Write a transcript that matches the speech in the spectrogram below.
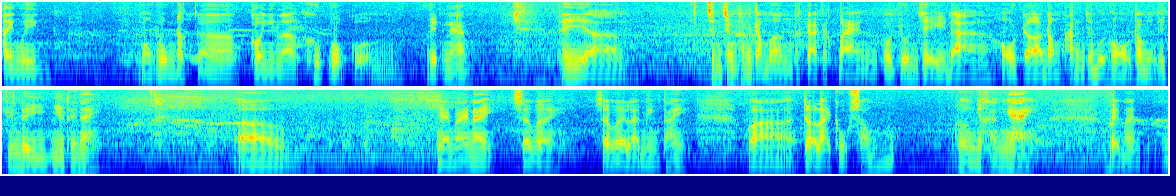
Tây Nguyên một vùng đất uh, coi như là khúc ruột của Việt Nam thì uh, xin chân thành cảm ơn tất cả các bạn. Cô chú anh chị đã hỗ trợ đồng hành cho Bùi Hồ trong những cái chuyến đi như thế này. À, ngày mai này sẽ về sẽ về lại miền Tây và trở lại cuộc sống hơn nhật hàng ngày. Để mà ừ,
